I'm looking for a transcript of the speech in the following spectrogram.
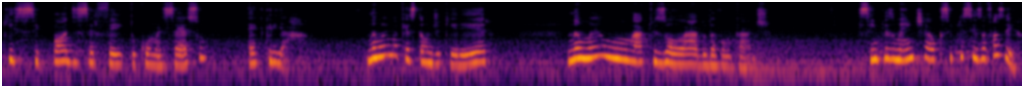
que se pode ser feito com excesso é criar. Não é uma questão de querer, não é um ato isolado da vontade. Simplesmente é o que se precisa fazer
